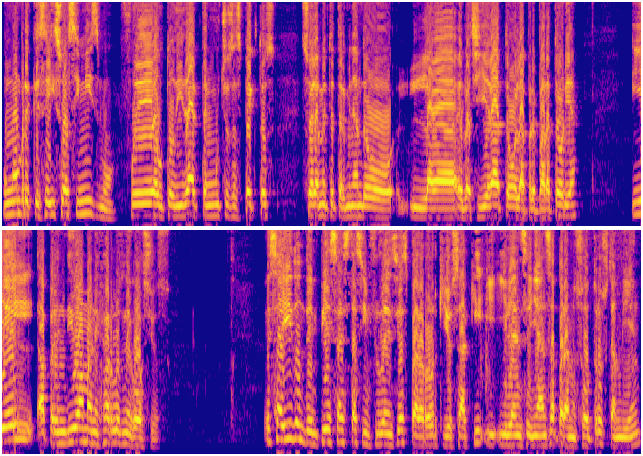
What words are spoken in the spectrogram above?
un hombre que se hizo a sí mismo, fue autodidacta en muchos aspectos, solamente terminando el bachillerato o la preparatoria, y él aprendió a manejar los negocios. Es ahí donde empiezan estas influencias para Robert Kiyosaki y, la enseñanza para nosotros también,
